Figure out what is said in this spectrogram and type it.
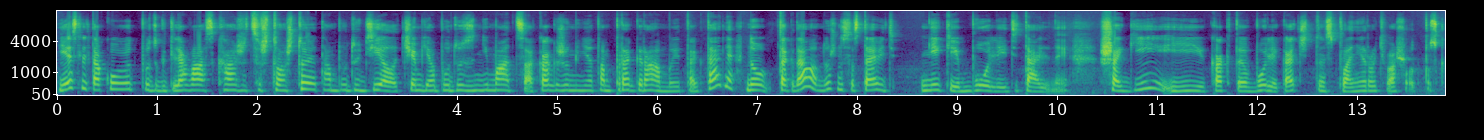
Если такой отпуск для вас кажется, что а что я там буду делать, чем я буду заниматься, а как же у меня там программы и так далее, но тогда вам нужно составить некие более детальные шаги и как-то более качественно спланировать ваш отпуск.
